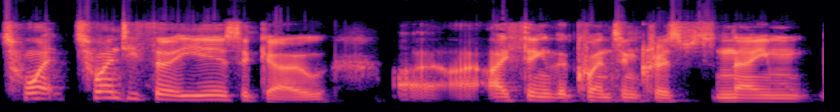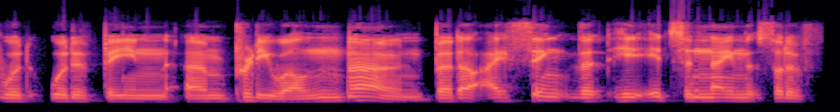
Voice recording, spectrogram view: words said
tw- 20, 30 years ago, I, I, think that Quentin Crisp's name would would have been um, pretty well known, but I think that he, it's a name that's sort of,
